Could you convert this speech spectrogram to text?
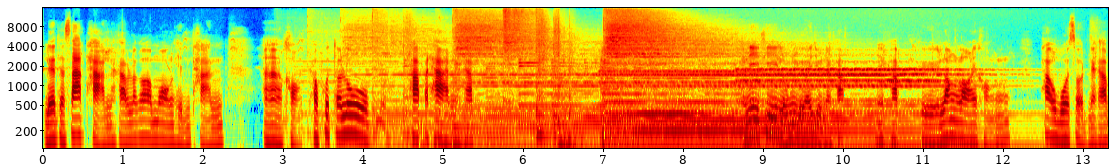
เหลือแต่ซากฐานนะครับ แล้วก็มองเห็นฐานอของพระพุทธรูปพระประธานนะครับ อันนี้ที่หลงเหลืออยู่นะครับนี่ครับคือร่องรอยของพระอุโบสถนะครับ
